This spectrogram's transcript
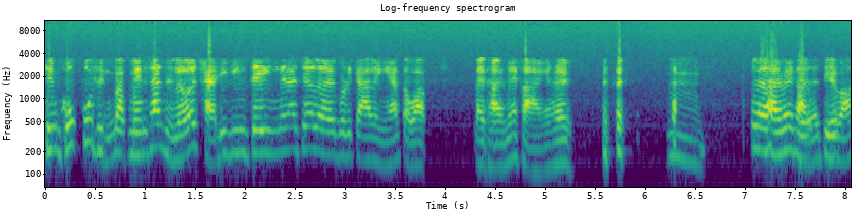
ทีมคุกพูดถึงแบบเมนชั่นถึงเลยว่าขายดีจริง ๆ ไม่น่าเชื่อเลยบริการอะไรเงี้ยแต่ว่าในไทยไม่ขายไงเฮ้ยอืมในไทยไม่ขายแล้วจีวะ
